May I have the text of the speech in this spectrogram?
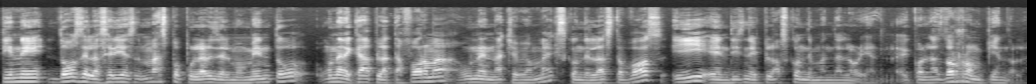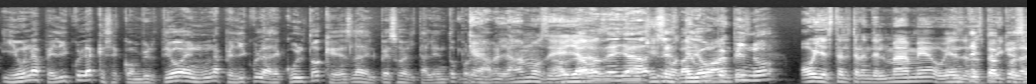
tiene dos de las series más populares del momento, una de cada plataforma, una en HBO Max con The Last of Us y en Disney Plus con The Mandalorian, eh, con las dos rompiéndola. Y una película que se convirtió en una película de culto que es la del peso del talento. Porque que hablamos de ella. de ella, muchísimo tiempo pepino. Hoy está el tren del mame, hoy es de las películas.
